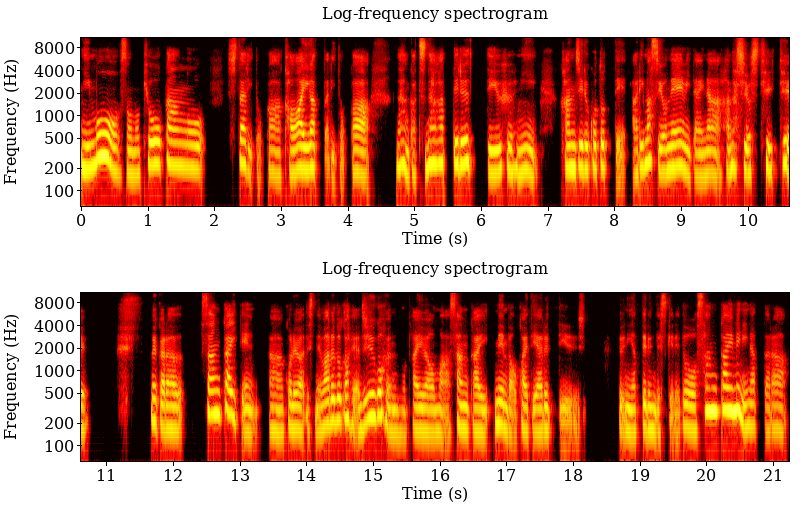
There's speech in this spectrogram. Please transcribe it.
にもその共感をしたりとか、可愛がったりとか、なんかつながってるっていうふうに感じることってありますよね、みたいな話をしていて、だから3回転あ、これはですね、ワールドカフェは15分の対話をまあ3回メンバーを変えてやるっていうふうにやってるんですけれど、3回目になったら、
